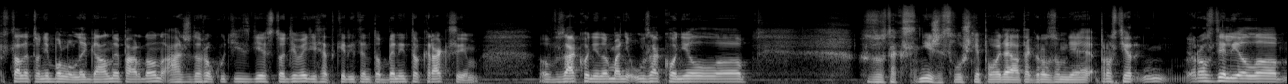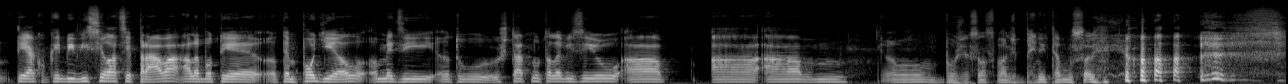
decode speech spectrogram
stále to nebolo legálne, pardon, až do roku 1990, kedy tento Benito Kraxim v zákone normálne uzakonil tak nie, že slušne povedal, tak rozumne, proste rozdelil e, tie ako keby vysielacie práva, alebo tie, ten podiel medzi e, tú štátnu televíziu a, a, a Oh, bože, som spal, že Benita Mussolini.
